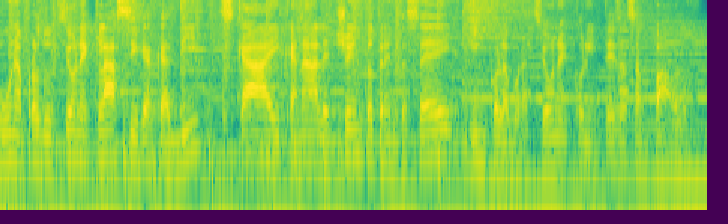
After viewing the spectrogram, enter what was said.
Una produzione classica HD, Sky Canale 136 in collaborazione con Intesa San Paolo.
